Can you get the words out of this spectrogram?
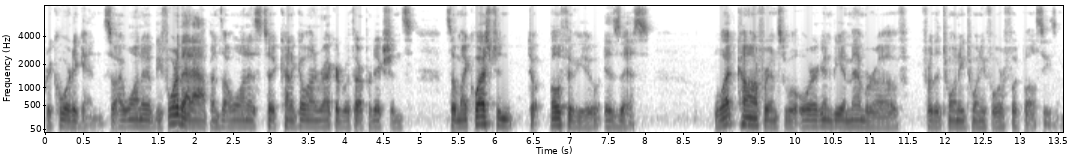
record again. So I want to, before that happens, I want us to kind of go on record with our predictions. So my question to both of you is this What conference will Oregon be a member of for the 2024 football season?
